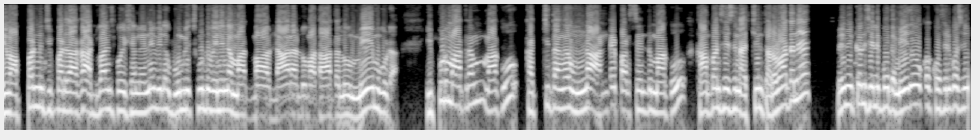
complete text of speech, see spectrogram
మేము అప్పటి నుంచి ఇప్పటిదాకా అడ్వాన్స్ పొజిషన్లోనే వీళ్ళకి భూములు ఇచ్చుకుంటూ వెళ్ళినాం. మా మా నాన్నలు మా తాతలు మేము కూడా. ఇప్పుడు మాత్రం మాకు ఖచ్చితంగా ఉన్న హండ్రెడ్ పర్సెంట్ మాకు కాంపన్సేషన్ వచ్చిన తర్వాతనే మేము ఇక్కడ నుంచి వెళ్ళిపోతాం. ఏదో ఒక కొసరి కొసరి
